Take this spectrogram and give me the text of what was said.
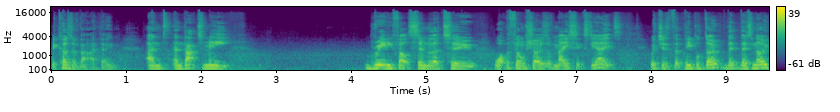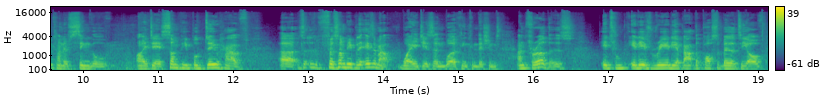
because of that. I think, and and that to me really felt similar to what the film shows of May '68, which is that people don't. There's no kind of single idea. Some people do have. Uh, for some people, it is about wages and working conditions, and for others, it's it is really about the possibility of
